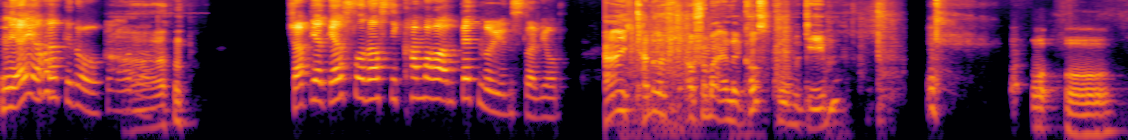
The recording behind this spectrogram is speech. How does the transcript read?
ja, ja, genau, genau. Ah, Ich habe ja gestern erst die Kamera am Bett neu installiert. ja, ich kann euch auch schon mal eine Kostprobe geben. Oh oh.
